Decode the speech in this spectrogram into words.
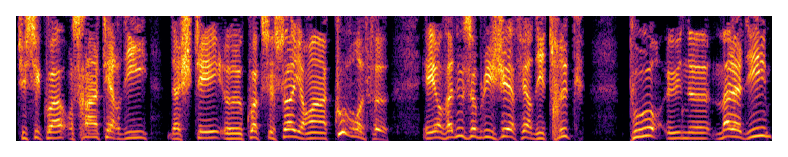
Tu sais quoi? On sera interdit d'acheter euh, quoi que ce soit, il y aura un couvre-feu. Et on va nous obliger à faire des trucs pour une maladie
